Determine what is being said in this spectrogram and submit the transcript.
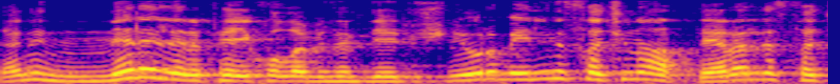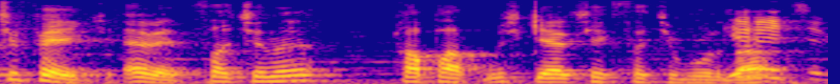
Yani nereleri fake olabilir diye düşünüyorum. Elini saçına attı. Herhalde saçı fake. Evet saçını kapatmış. Gerçek saçı burada. Gene çirkin.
